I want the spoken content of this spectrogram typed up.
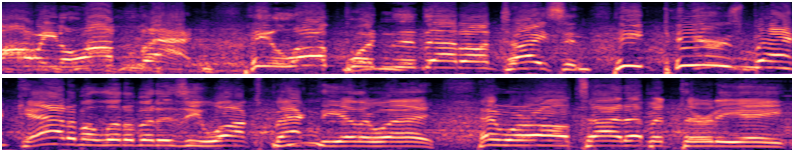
Oh, he loved that. He loved putting that on Tyson. He peers back at him a little bit as he walks back the other way, and we're all tied up at 38.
